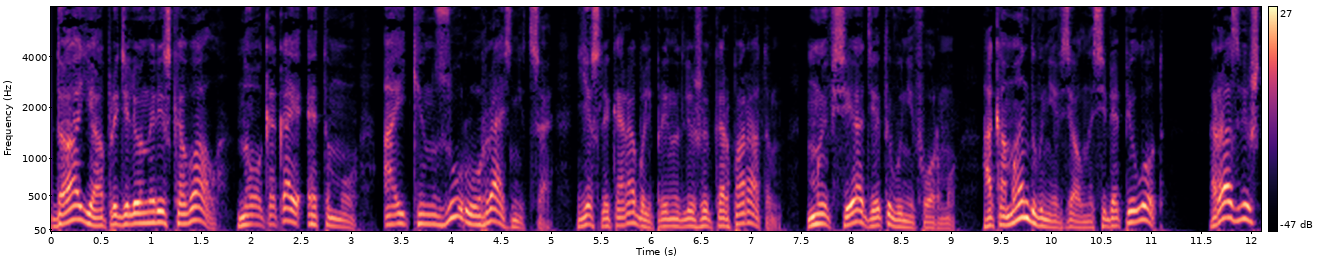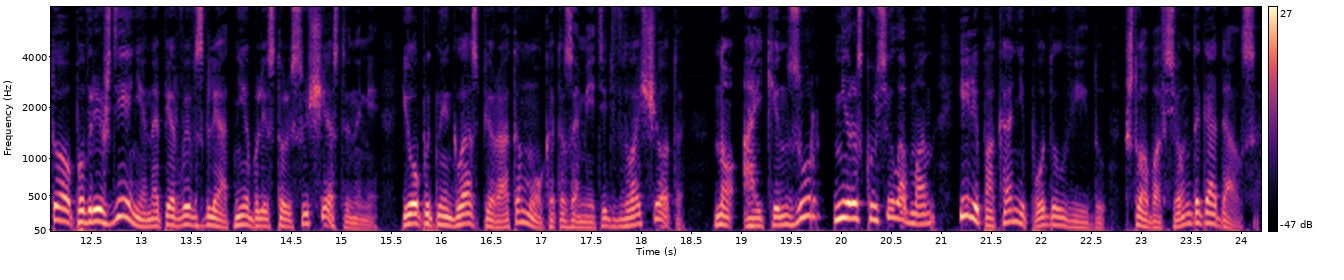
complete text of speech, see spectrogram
Да, я определенно рисковал, но какая этому Айкинзуру разница, если корабль принадлежит корпоратам? Мы все одеты в униформу, а командование взял на себя пилот. Разве что повреждения, на первый взгляд, не были столь существенными, и опытный глаз пирата мог это заметить в два счета. Но Айкинзур не раскусил обман или пока не подал виду, что обо всем догадался.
